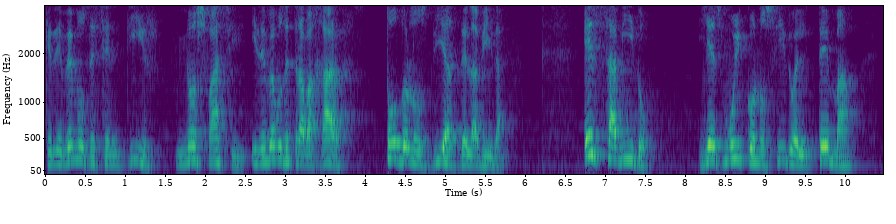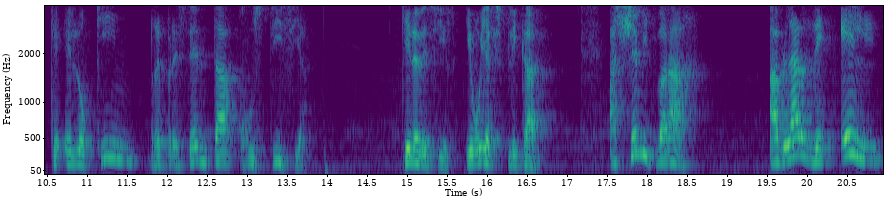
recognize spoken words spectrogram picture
que debemos de sentir, no es fácil y debemos de trabajar todos los días de la vida. Es sabido y es muy conocido el tema que Elohim representa justicia. Quiere decir, y voy a explicar, Hashem Baraj, hablar de Él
